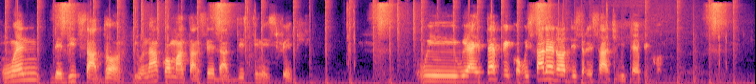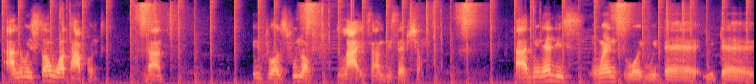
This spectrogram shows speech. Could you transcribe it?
when the deeds are done you will now come out and say that this thing is fake. We we are in Tepico. we started all this research with Tepico, and we saw what happened that it was full of lies and deception admin ellis went wi- with uh, with uh,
